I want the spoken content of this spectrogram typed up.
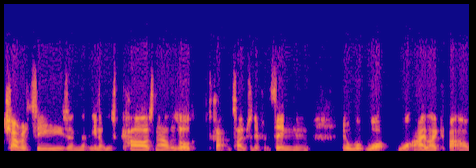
charities, and you know, there's cars now. There's all types of different things you know, what, what, what I like about our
